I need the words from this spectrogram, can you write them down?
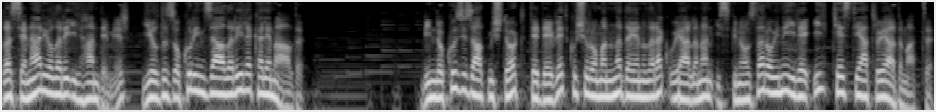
Da senaryoları İlhan Demir, Yıldız Okur imzalarıyla kaleme aldı. 1964'te Devlet Kuşu romanına dayanılarak uyarlanan İspinozlar oyunu ile ilk kez tiyatroya adım attı.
